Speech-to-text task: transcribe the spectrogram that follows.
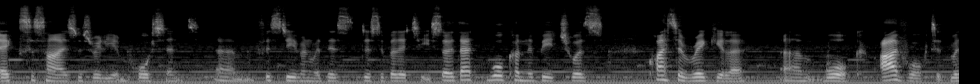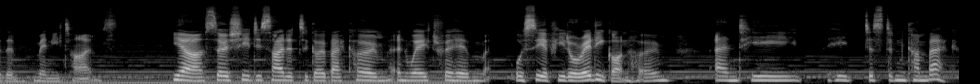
Exercise was really important um, for Steven with his disability. So that walk on the beach was quite a regular um, walk. I've walked it with him many times. Yeah, so she decided to go back home and wait for him or see if he'd already gone home, and he he just didn't come back.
